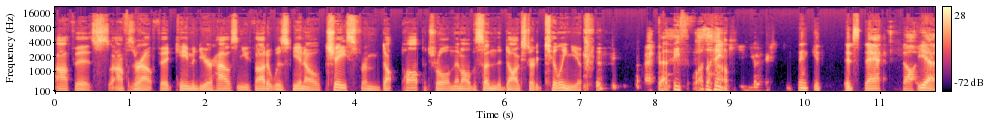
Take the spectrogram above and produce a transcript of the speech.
office officer outfit came into your house and you thought it was you know chase from Do- paw patrol and then all of a sudden the dog started killing you that'd be like up. you actually think it, it's that dog. Yeah.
